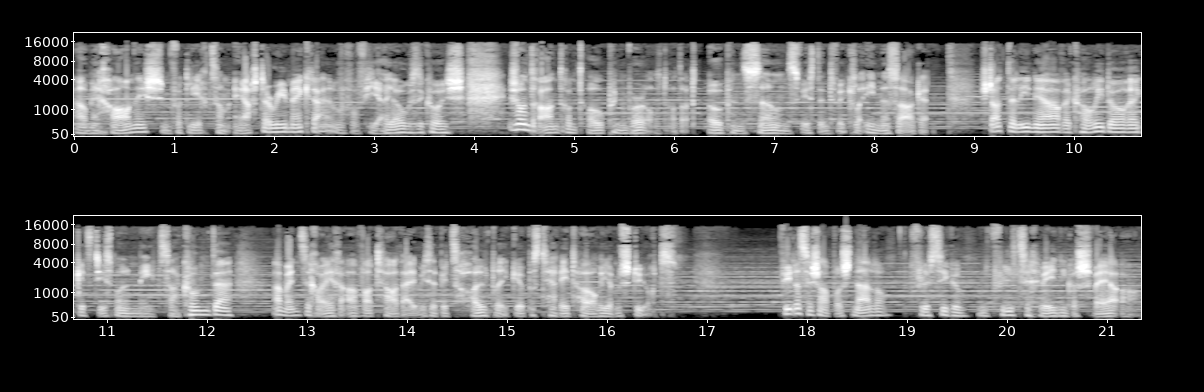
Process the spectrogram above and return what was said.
auch mechanisch im Vergleich zum ersten Remake-Teil, der vor vier Jahren rausgekommen ist, ist unter anderem die Open World oder die Open Zones, wie es die EntwicklerInnen sagen. Statt der linearen Korridore gibt es diesmal mehr zu erkunden, auch wenn sich euer Avatar teilweise ein bisschen holprig übers Territorium stört. Vieles ist aber schneller, flüssiger und fühlt sich weniger schwer an.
